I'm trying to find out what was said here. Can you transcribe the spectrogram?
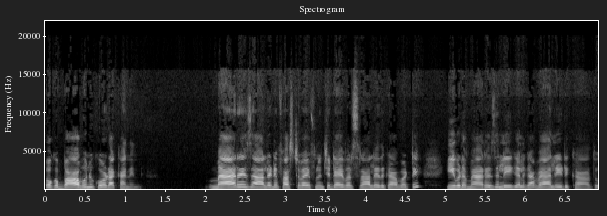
ఒక బాబును కూడా కనింది. మ్యారేజ్ ఆల్రెడీ ఫస్ట్ వైఫ్ నుంచి డైవర్స్ రాలేదు కాబట్టి ఈవిడ మ్యారేజ్ లీగల్గా వ్యాలిడ్ కాదు.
